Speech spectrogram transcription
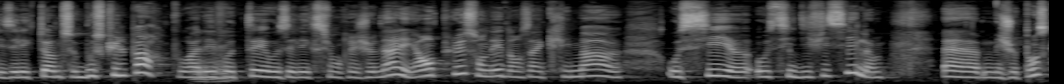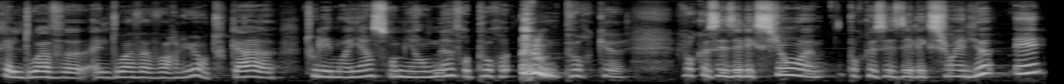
les, électeurs ne se bousculent pas pour aller mmh. voter aux élections régionales. Et en plus, on est dans un climat euh, aussi, euh, aussi difficile. mais je pense qu'elles doivent, elles doivent avoir lieu. En tout cas, tous les moyens sont mis en œuvre pour, pour, que, pour, que, ces élections, pour que ces élections aient lieu. Et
